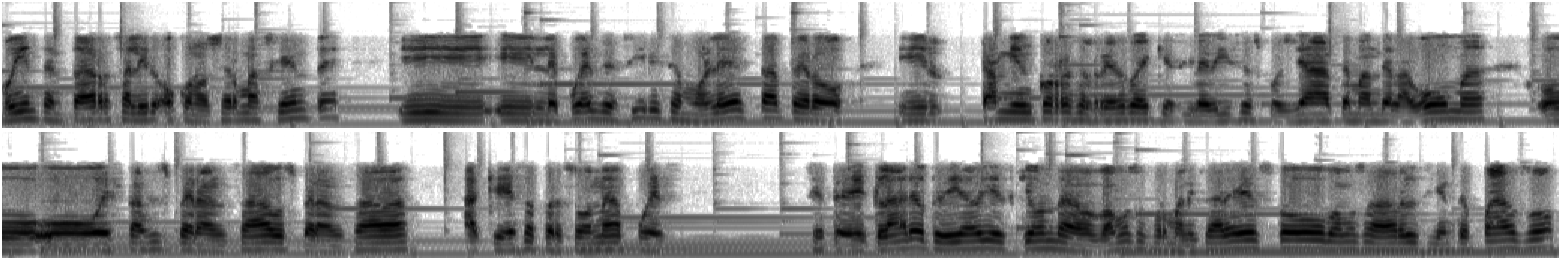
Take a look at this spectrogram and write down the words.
voy a intentar salir o conocer más gente y, le puedes decir y se molesta, pero y también corres el riesgo de que si le dices, pues ya te mande la goma o, o estás esperanzado, esperanzada a que esa persona pues se te declare o te diga, oye, es que onda, vamos a formalizar esto, vamos a dar el siguiente paso.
